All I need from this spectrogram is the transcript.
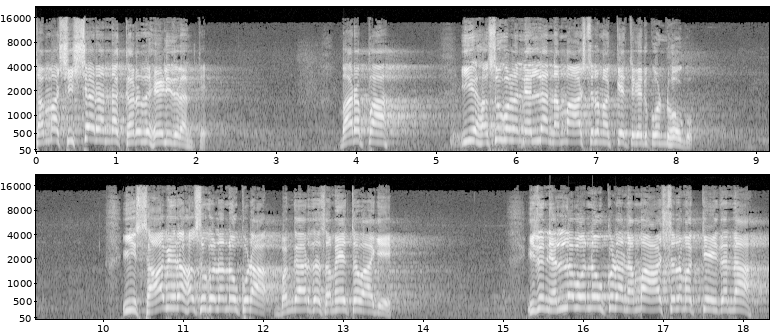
ತಮ್ಮ ಶಿಷ್ಯರನ್ನು ಕರೆದು ಹೇಳಿದರಂತೆ, ಬಾರಪ್ಪ, ಈ ಹಸುಗಳನ್ನೆಲ್ಲ ನಮ್ಮ ಆಶ್ರಮಕ್ಕೆ ತೆಗೆದುಕೊಂಡು ಹೋಗು. ಈ ಸಾವಿರ ಹಸುಗಳನ್ನು ಕೂಡ ಬಂಗಾರದ ಸಮೇತವಾಗಿ, ಇದನ್ನೆಲ್ಲವನ್ನೂ ಕೂಡ ನಮ್ಮ ಆಶ್ರಮಕ್ಕೆ ಇದನ್ನು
